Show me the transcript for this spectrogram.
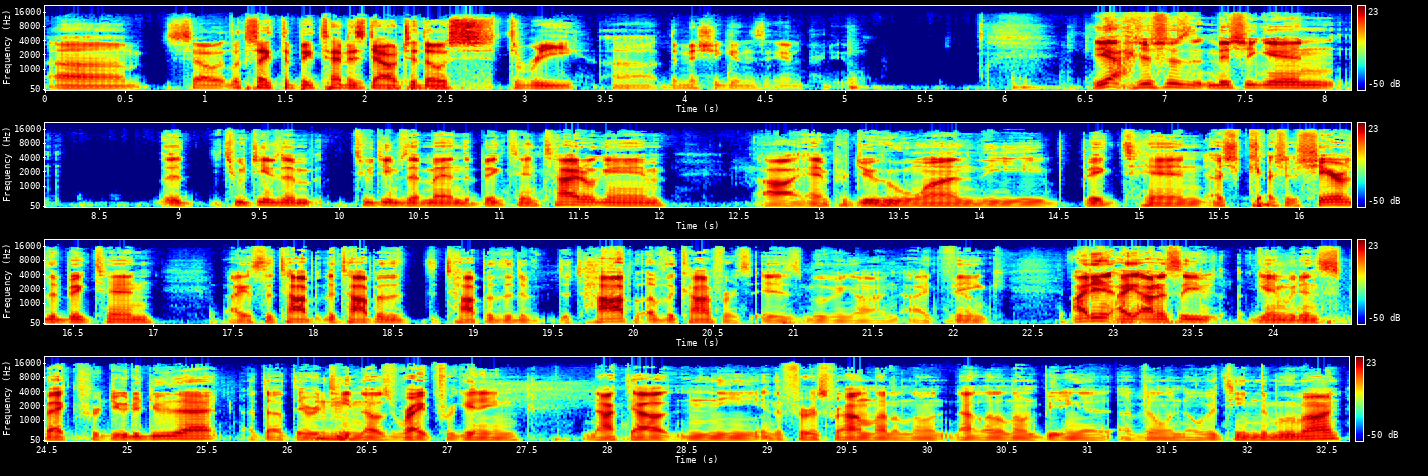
Um, so it looks like the Big Ten is down to those three: uh, the Michigans and Purdue. Yeah, just as Michigan, the two teams that two teams that met in the Big Ten title game, uh, and Purdue who won the Big Ten a, a share of the Big Ten. I guess the top the top of the, the top of the the top of the conference is moving on. I think I didn't. I honestly, again, we didn't expect Purdue to do that. I thought they were a team that was ripe for getting knocked out in the in the first round, let alone not let alone beating a, a Villanova team to move on.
